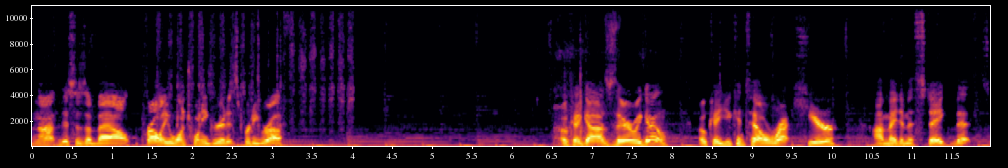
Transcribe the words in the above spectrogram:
Not this is about probably 120 grit. It's pretty rough. Okay guys, there we go. Okay, you can tell right here I made a mistake that's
